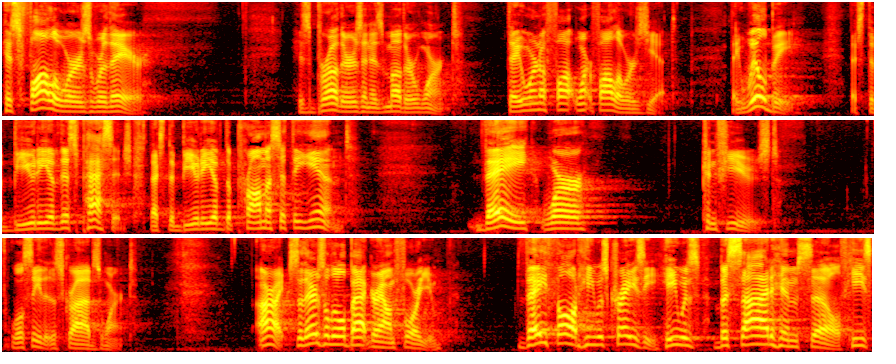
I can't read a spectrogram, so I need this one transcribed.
His followers were there. His brothers and his mother weren't. They weren't, fo- weren't followers yet. They will be. That's the beauty of this passage. That's the beauty of the promise at the end. They were confused. We'll see that the scribes weren't. All right, so there's a little background for you. They thought he was crazy. He was beside himself. He's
